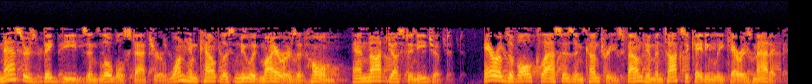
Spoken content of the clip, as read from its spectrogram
Nasser's big deeds and global stature won him countless new admirers at home, and not just in Egypt. Arabs of all classes and countries found him intoxicatingly charismatic.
